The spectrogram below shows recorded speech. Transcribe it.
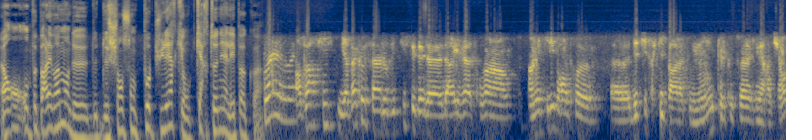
Alors, on, on peut parler vraiment de, de, de chansons populaires qui ont cartonné à l'époque, quoi. Ouais ouais. En partie, il n'y a pas que ça. L'objectif c'était d'arriver à trouver un, un équilibre entre euh, des titres qui parlent à tout le monde, quelle que soit la génération,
